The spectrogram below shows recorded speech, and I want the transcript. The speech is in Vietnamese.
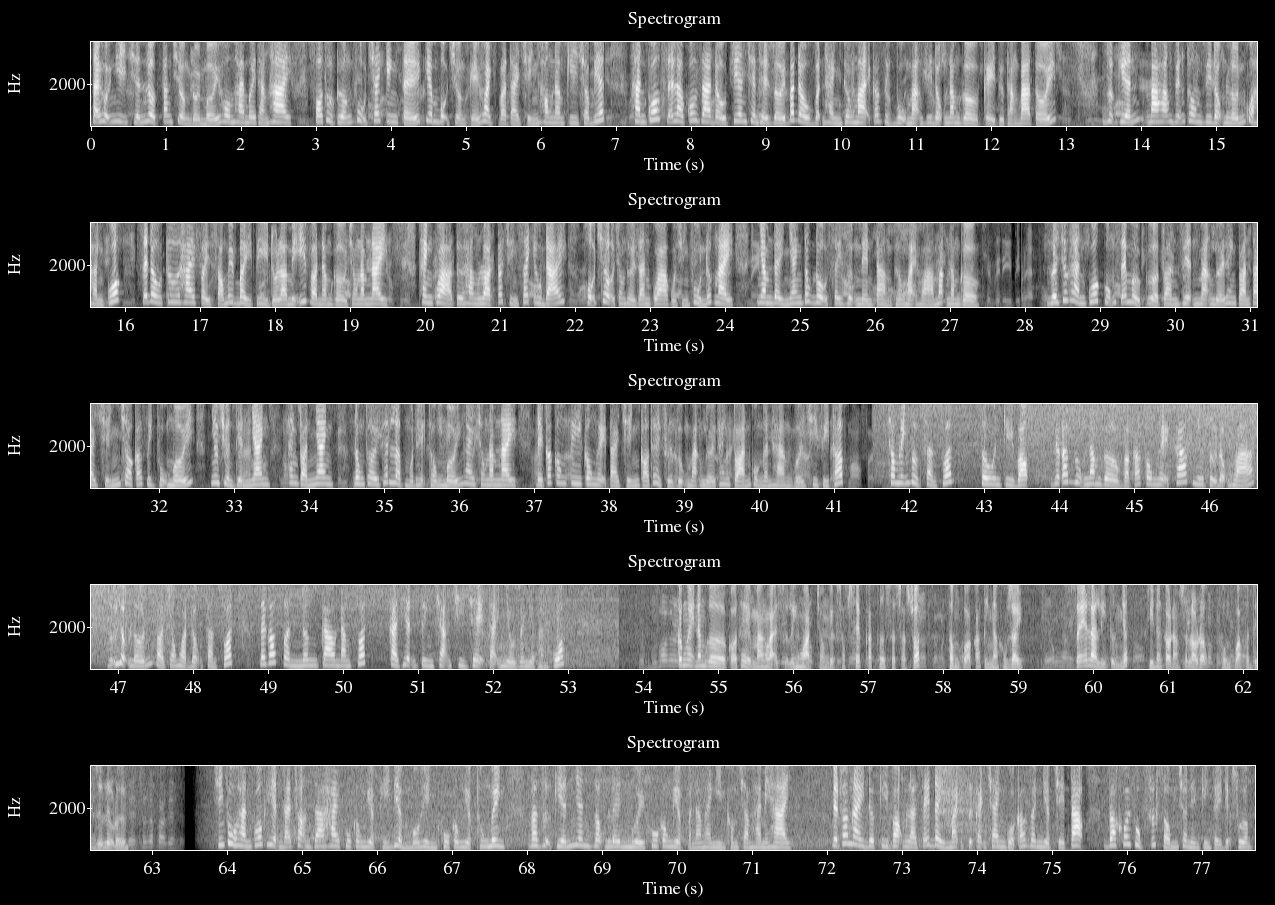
Tại hội nghị chiến lược tăng trưởng đổi mới hôm 20 tháng 2, Phó Thủ tướng phụ trách kinh tế kiêm Bộ trưởng Kế hoạch và Tài chính Hong Nam Ki cho biết, Hàn Quốc sẽ là quốc gia đầu tiên trên thế giới bắt đầu vận hành thương mại các dịch vụ mạng di động 5G kể từ tháng 3 tới. Dự kiến, ba hãng viễn thông di động lớn của Hàn Quốc sẽ đầu tư 2,67 tỷ đô la Mỹ vào 5G trong năm nay. Thành quả từ hàng loạt các chính sách ưu đãi, hỗ trợ trong thời gian qua của chính phủ nước này nhằm đẩy nhanh tốc độ xây dựng nền tảng thương mại hóa mạng 5G. Giới chức Hàn Quốc cũng sẽ mở cửa toàn diện mạng lưới thanh toán tài chính cho các dịch vụ mới như chuyển tiền nhanh, thanh toán nhanh, đồng thời thiết lập một hệ thống mới ngay trong năm nay để các công ty công nghệ tài chính có thể sử dụng mạng lưới thanh toán của ngân hàng với chi phí thấp. Trong lĩnh vực sản xuất, Seoul kỳ vọng việc áp dụng 5G và các công nghệ khác như tự động hóa, dữ liệu lớn vào trong hoạt động sản xuất sẽ góp phần nâng cao năng suất, cải thiện tình trạng trì trệ tại nhiều doanh nghiệp Hàn Quốc. Công nghệ 5G có thể mang lại sự linh hoạt trong việc sắp xếp các cơ sở sản xuất thông qua các tính năng không dây. Sẽ là lý tưởng nhất khi nâng cao năng suất lao động thông qua phân tích dữ liệu lớn. Chính phủ Hàn Quốc hiện đã chọn ra hai khu công nghiệp thí điểm mô hình khu công nghiệp thông minh và dự kiến nhân rộng lên 10 khu công nghiệp vào năm 2022. Biện pháp này được kỳ vọng là sẽ đẩy mạnh sự cạnh tranh của các doanh nghiệp chế tạo và khôi phục sức sống cho nền kinh tế địa phương.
